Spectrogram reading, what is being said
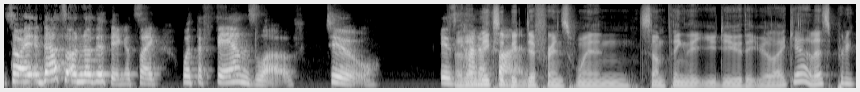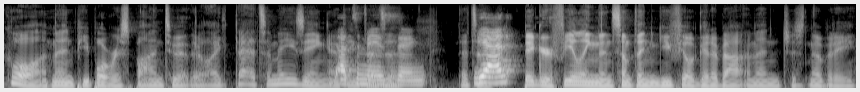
so I, that's another thing. It's like what the fans love too is now, that makes a big difference when something that you do that you're like, yeah, that's pretty cool, and then people respond to it. They're like, that's amazing. That's amazing. That's a, that's yeah, a bigger feeling than something you feel good about, and then just nobody,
